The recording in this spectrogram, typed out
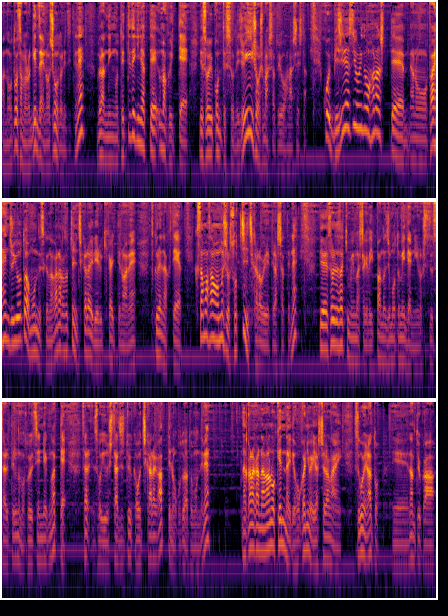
あの、お父様の現在のお仕事についてね、ブランディングを徹底的にやってうまくいって、で、そういうコンテストで準優勝しましたというお話でした。こういうビジネス寄りのお話って、あの、大変重要要とは思うんですけど、なかなかそっちに力入れる機会っていうのはね、作れなくて、草間さんはむしろそっちに力を入れてらっしゃってね。で、それでさっきも言いましたけど、一般の地元メディアに露出されてるのもそういう戦略があって、さそういう下地というかお力があってのことだと思うんでね。なかなか長野県内で他にはいらっしゃらない、すごいなと、えー、なんというか、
